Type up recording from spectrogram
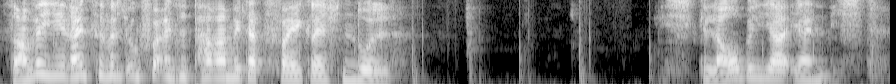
So, haben wir hier rein zufällig irgendwo einen Parameter 2 gleich 0? Ich glaube ja eher nicht.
